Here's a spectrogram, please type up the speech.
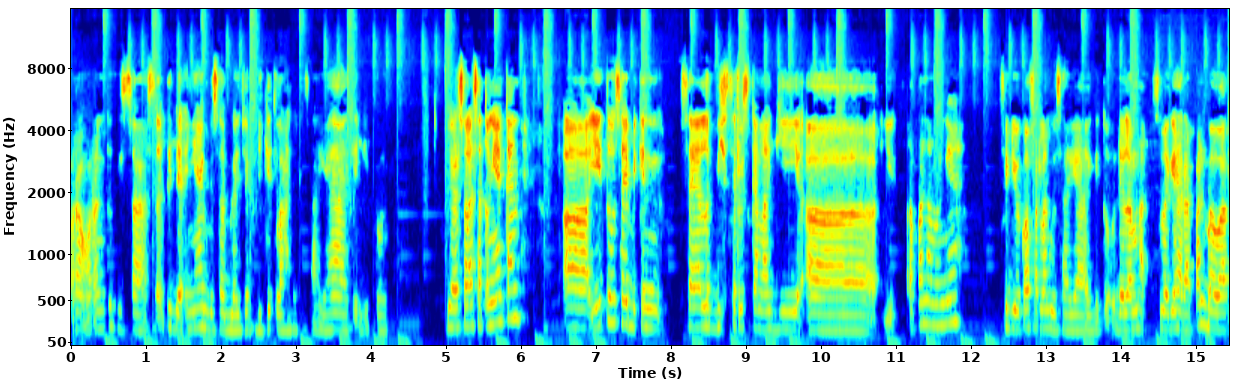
orang-orang itu bisa setidaknya bisa belajar dikit lah dari saya kayak gitu. Ya salah satunya kan uh, yaitu saya bikin saya lebih seriuskan lagi uh, apa namanya video cover lagu saya gitu. Dalam sebagai harapan bahwa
